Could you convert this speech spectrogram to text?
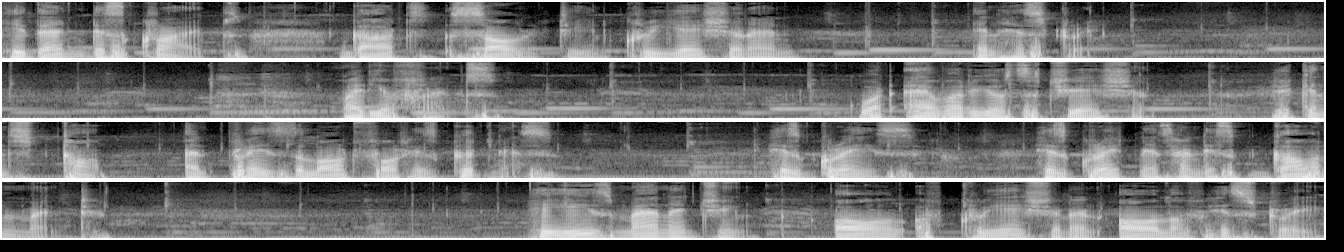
He then describes God's sovereignty in creation and in history. My dear friends, whatever your situation, you can stop and praise the Lord for His goodness, His grace, His greatness, and His government. He is managing all of creation and all of history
